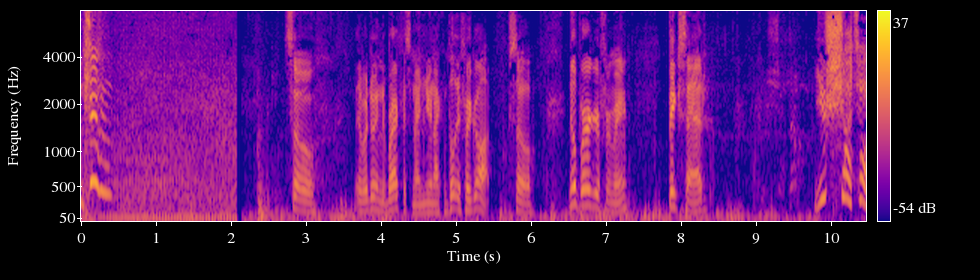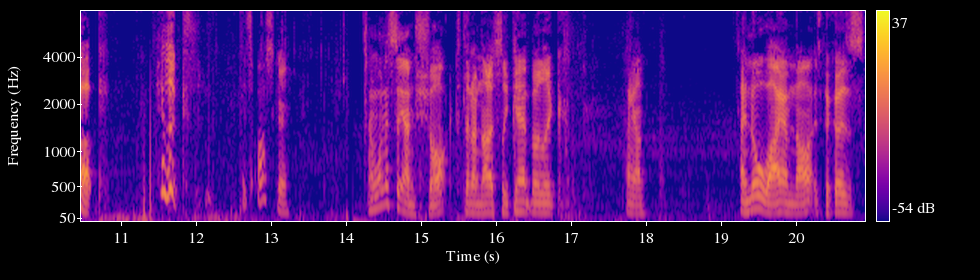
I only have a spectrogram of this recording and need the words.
so, they were doing the breakfast menu and I completely forgot. So, no burger for me. Big sad. You shut up. Hey, look. It's Oscar. I want to say I'm shocked that I'm not asleep yet, but like, hang on. I know why I'm not. It's because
